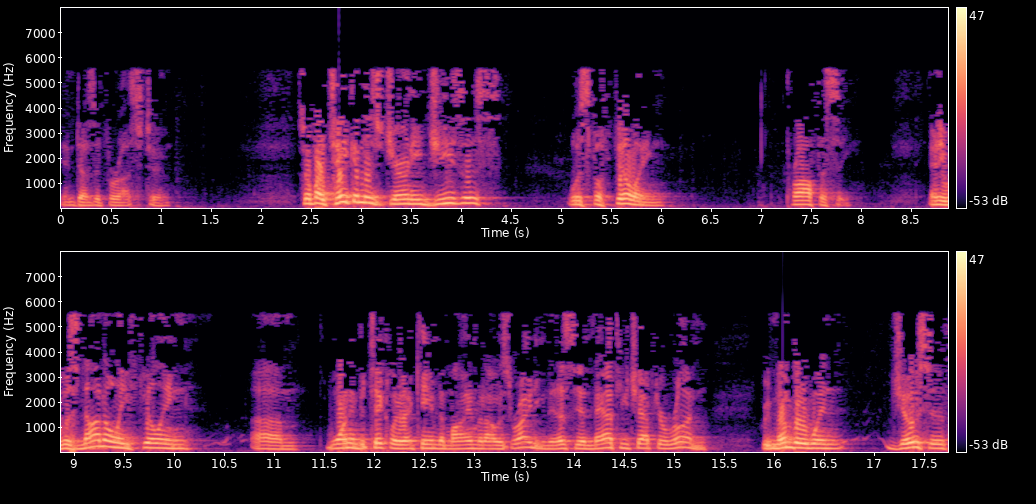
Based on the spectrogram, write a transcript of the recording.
and does it for us too. So by taking this journey, Jesus was fulfilling prophecy. And he was not only filling um, one in particular that came to mind when I was writing this in Matthew chapter 1. Remember when Joseph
